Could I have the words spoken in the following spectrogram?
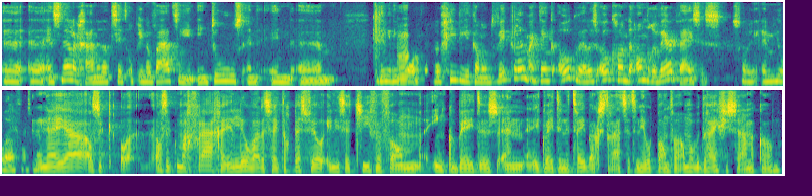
uh, uh, en sneller gaan. En dat zit op innovatie in, in tools en in um, dingen die oh. technologie die je kan ontwikkelen. Maar ik denk ook wel eens ook gewoon de andere werkwijzes. Sorry, Emiel wel. Nee, ja, als ik, als ik mag vragen, in Leeuwarden zijn toch best veel initiatieven van incubators. En ik weet in de Tweebakstraat zit een heel pand waar allemaal bedrijfjes samenkomen.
